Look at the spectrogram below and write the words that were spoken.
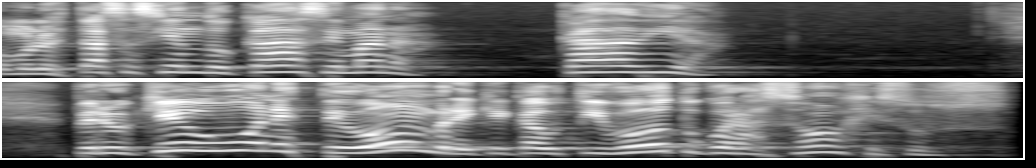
Como lo estás haciendo cada semana, cada día. Pero ¿qué hubo en este hombre que cautivó tu corazón, Jesús?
